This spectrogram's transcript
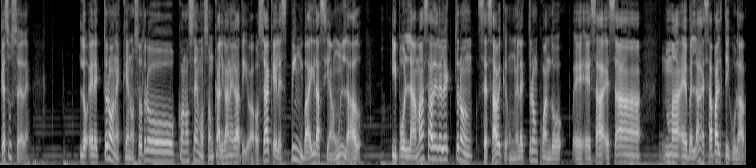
¿Qué sucede? Los electrones que nosotros conocemos son carga negativa. O sea que el spin va a ir hacia un lado. Y por la masa del electrón, se sabe que un electrón cuando eh, esa, esa, eh, ¿verdad? esa partícula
